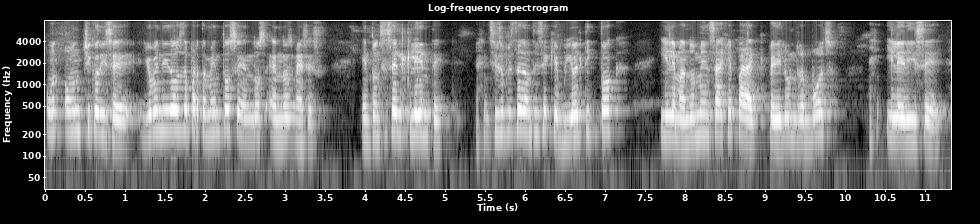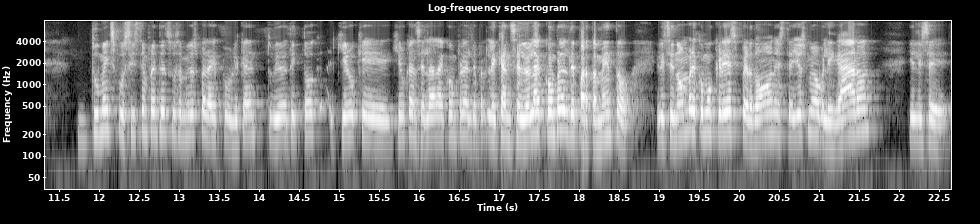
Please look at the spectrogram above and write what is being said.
un, un chico dice, yo vendí dos departamentos en dos, en dos meses. Entonces el cliente, si supiste la noticia que vio el TikTok y le mandó un mensaje para pedirle un reembolso y le dice, tú me expusiste enfrente de tus amigos para publicar tu video de TikTok, quiero que quiero cancelar la compra del. Le canceló la compra del departamento. Y le dice, no hombre, ¿cómo crees? Perdón, este, ellos me obligaron. Y él dice,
